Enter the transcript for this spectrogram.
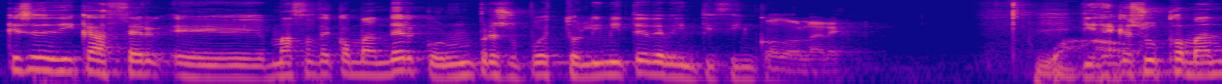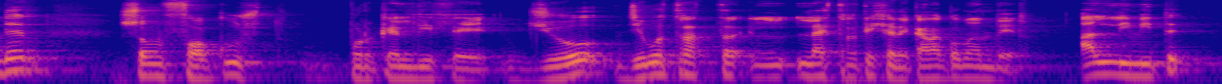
que se dedica a hacer eh, mazos de Commander con un presupuesto límite de 25 dólares. Dice que sus Commander son focused, porque él dice, yo llevo la estrategia de cada Commander al límite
